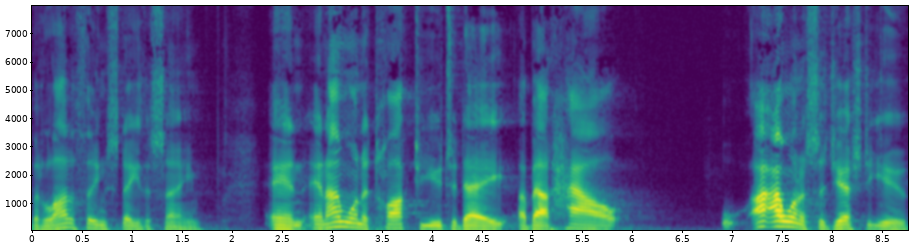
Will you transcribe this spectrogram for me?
but a lot of things stay the same. And, and I want to talk to you today about how I, I want to suggest to you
